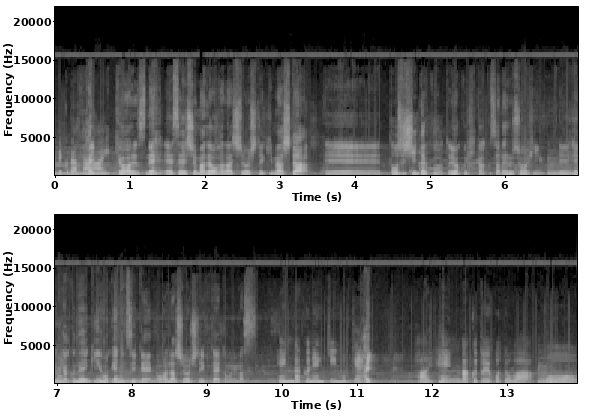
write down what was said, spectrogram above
えてください、はい、今日はですね、えー、先週までお話をしてきました、えー、投資信託とよく比較される商品、えー、変額年金保険についてお話をしていきたいと思います、変額年金保険はいはい、変額ということはこ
